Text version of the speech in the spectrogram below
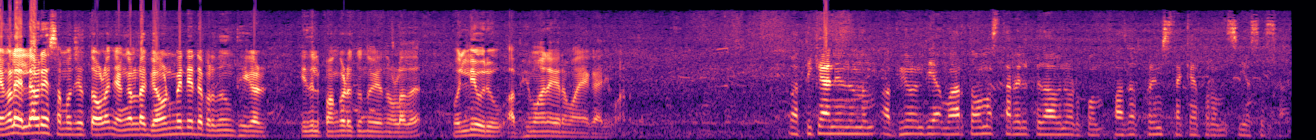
ഞങ്ങളെല്ലാവരെയും സംബന്ധിച്ചിടത്തോളം ഞങ്ങളുടെ ഗവൺമെന്റിന്റെ പ്രതിനിധികൾ ഇതിൽ പങ്കെടുക്കുന്നു എന്നുള്ളത് വലിയൊരു അഭിമാനകരമായ കാര്യമാണ്. വത്തിക്കാനിൽ നിന്നും അഭിവന്ധ്യ മാർ തോമസ് തറയിൽ പിതാവിനോടൊപ്പം father Prince Thekkepuram C S S R.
